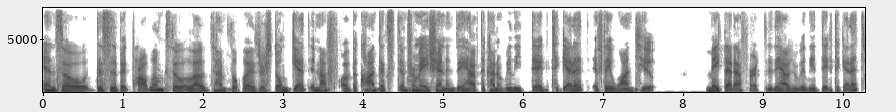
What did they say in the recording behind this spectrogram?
And so this is a big problem. So a lot of times localizers don't get enough of the context information and they have to kind of really dig to get it if they want to make that effort. They have to really dig to get it.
